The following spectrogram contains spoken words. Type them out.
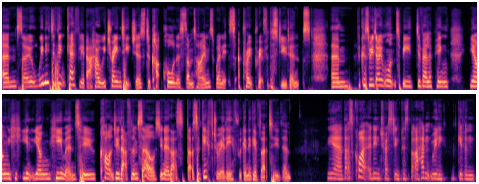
Um, so we need to think carefully about how we train teachers to cut corners sometimes when it's appropriate for the students um, because we don't want to be developing young young humans who can't do that for themselves you know that's that's a gift really if we're going to give that to them yeah that's quite an interesting perspective i hadn't really given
